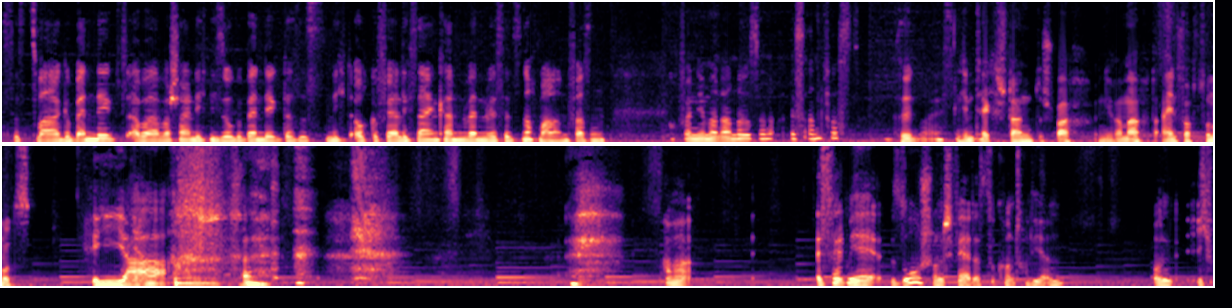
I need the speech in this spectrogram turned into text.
Es ist zwar gebändigt, aber wahrscheinlich nicht so gebändigt, dass es nicht auch gefährlich sein kann, wenn wir es jetzt nochmal anfassen. Auch wenn jemand anderes an- es anfasst. Also in dem Text stand, schwach in ihrer Macht, einfach zu nutzen. Ja. Aber es fällt mir so schon schwer, das zu kontrollieren. Und ich,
